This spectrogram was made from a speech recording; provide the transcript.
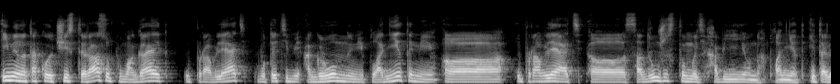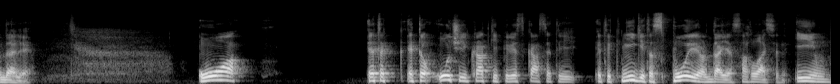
именно такой чистый разум помогает управлять вот этими огромными планетами, э, управлять э, содружеством этих объединенных планет и так далее. О это, это очень краткий пересказ этой, этой книги, это спойлер, да, я согласен. И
